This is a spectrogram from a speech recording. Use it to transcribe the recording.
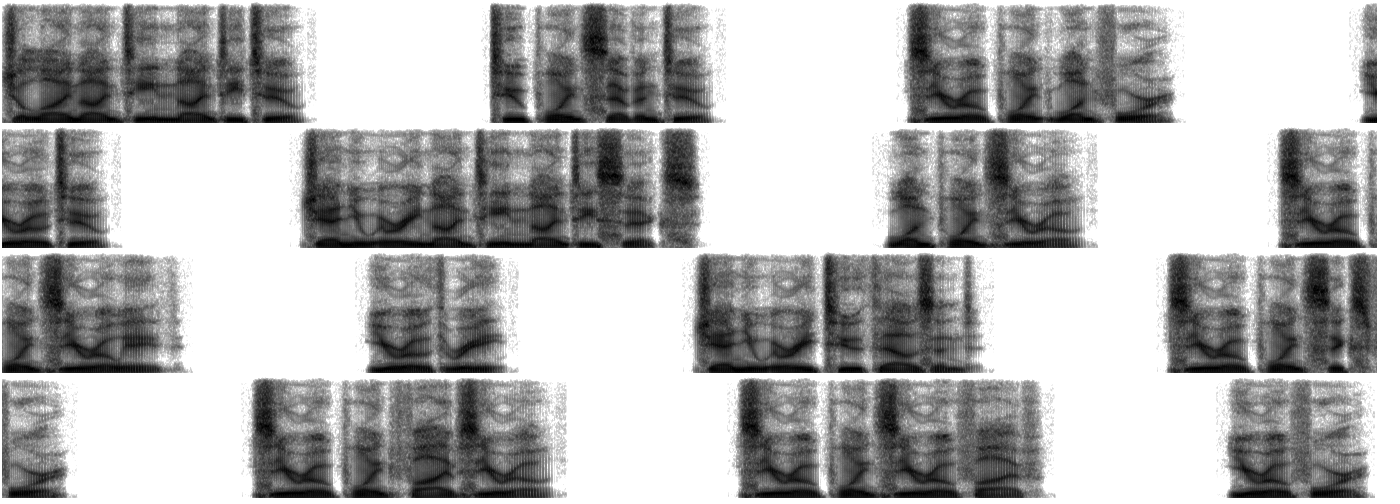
July 1992. 2.72. 0.14. Euro 2. January 1996. 1.0. 0.08. Euro 3. January 2000. 0.64. 0.50. 0.05. Euro 4.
